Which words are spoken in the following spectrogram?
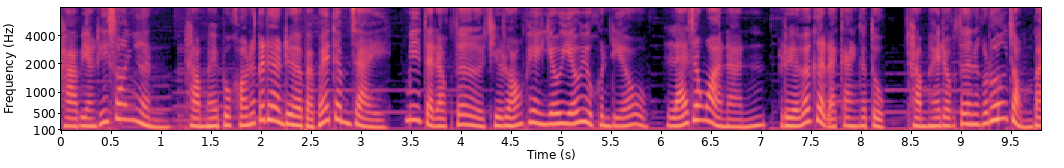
พาไปยังที่ซ่อนเงินทำให้พวกเขานั้นก็เดินเรือแบบไม่เต็มใจ มีแต่ด็อกเตอร์ที่ร้องเพลงเย้ยวๆอยู่คนเดียว และจังหวะนั้นเรือก็เกิดอาการกระตุกทำให้ด็อกเตอร์นั้นก็ร่วงจ่อมไป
